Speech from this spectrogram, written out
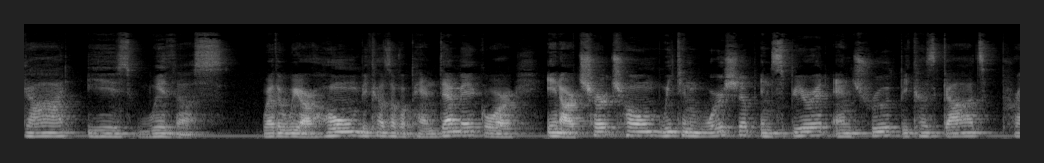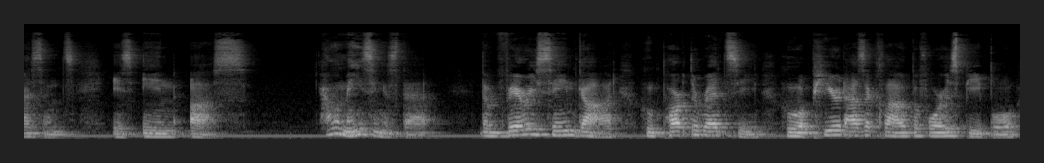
God is with us. Whether we are home because of a pandemic or in our church home, we can worship in spirit and truth because God's presence is in us. How amazing is that? The very same God who parted the Red Sea, who appeared as a cloud before his people,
